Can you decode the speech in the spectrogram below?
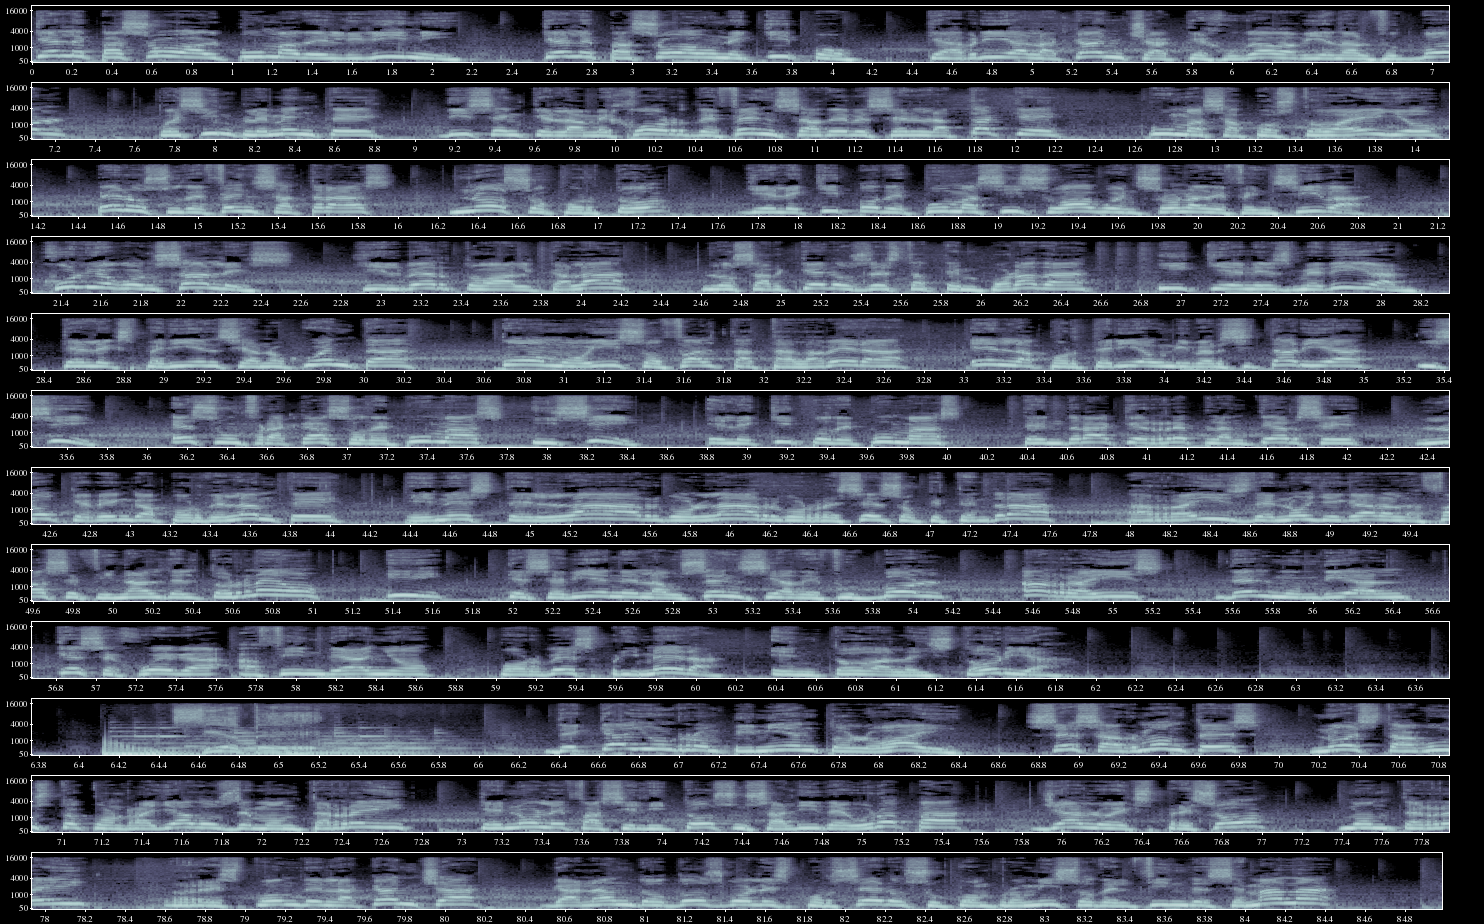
¿Qué le pasó al Puma de Lilini? ¿Qué le pasó a un equipo que abría la cancha, que jugaba bien al fútbol? Pues simplemente dicen que la mejor defensa debe ser el ataque. Pumas apostó a ello, pero su defensa atrás no soportó y el equipo de Pumas hizo agua en zona defensiva. Julio González, Gilberto Alcalá, los arqueros de esta temporada y quienes me digan que la experiencia no cuenta, cómo hizo falta Talavera en la portería universitaria y sí, es un fracaso de Pumas y sí, el equipo de Pumas tendrá que replantearse lo que venga por delante en este largo, largo receso que tendrá a raíz de no llegar a la fase final del torneo y que se viene la ausencia de fútbol a raíz del Mundial que se juega a fin de año por vez primera en toda la historia. 7. De que hay un rompimiento lo hay. César Montes no está a gusto con Rayados de Monterrey, que no le facilitó su salida a Europa, ya lo expresó. Monterrey responde en la cancha, ganando dos goles por cero su compromiso del fin de semana,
